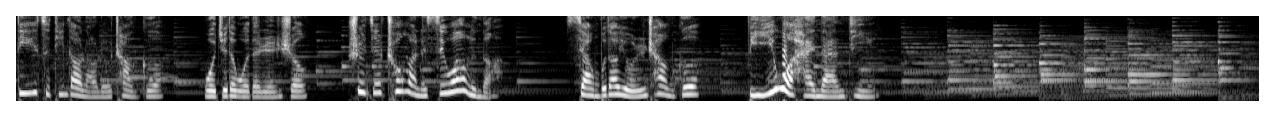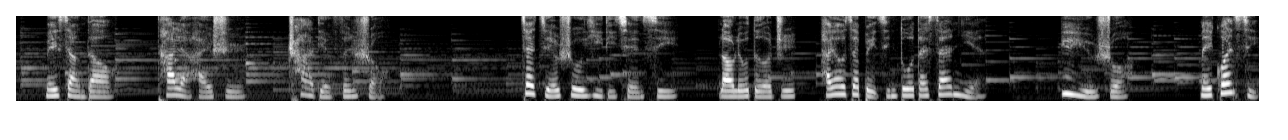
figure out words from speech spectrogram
第一次听到老刘唱歌，我觉得我的人生瞬间充满了希望了呢。想不到有人唱歌比我还难听。没想到他俩还是差点分手。在结束异地前夕，老刘得知还要在北京多待三年。玉玉说：“没关系，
